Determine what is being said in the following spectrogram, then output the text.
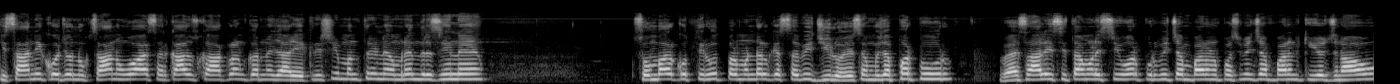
किसानी को जो नुकसान हुआ है, सरकार उसका आकलन करने जा रही है। कृषि मंत्री ने अमरेंद्र सिंह ने सोमवार को तिरहुत प्रमंडल के सभी जिलों, जैसे मुजफ्फरपुर, वैशाली, सीतामढ़ी शिवहर पूर्वी चंपारण और पश्चिमी चंपारण की योजनाओं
